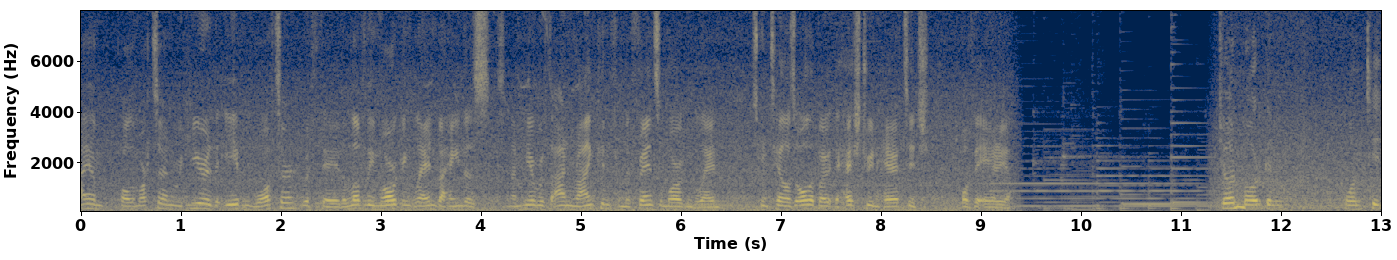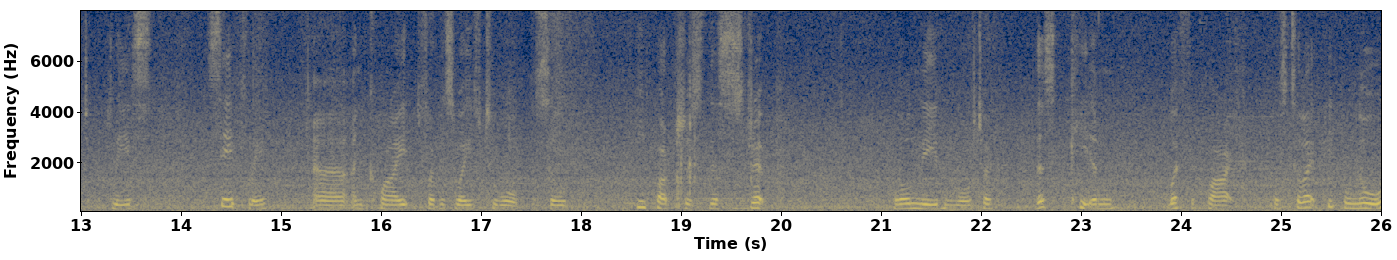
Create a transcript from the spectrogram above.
I am Paul Murtaugh and we're here at the Avon Water with the, the lovely Morgan Glen behind us. And I'm here with Ann Rankin from the Friends of Morgan Glen. Who's going to tell us all about the history and heritage of the area. John Morgan wanted a place safely uh, and quiet for his wife to walk. So he purchased this strip along the Avon Water. This cairn with the plaque was to let people know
